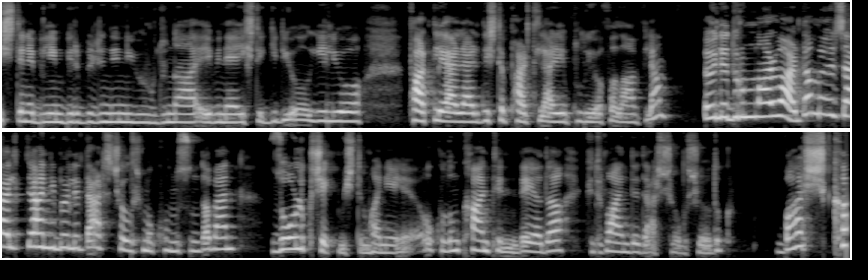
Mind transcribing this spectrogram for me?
işte, ne bileyim, birbirinin yurduna, evine, işte, gidiyor, geliyor. Farklı yerlerde, işte, partiler yapılıyor falan filan. Öyle durumlar vardı ama özellikle, hani, böyle ders çalışma konusunda ben zorluk çekmiştim. Hani, okulun kantininde ya da kütüphanede ders çalışıyorduk. Başka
